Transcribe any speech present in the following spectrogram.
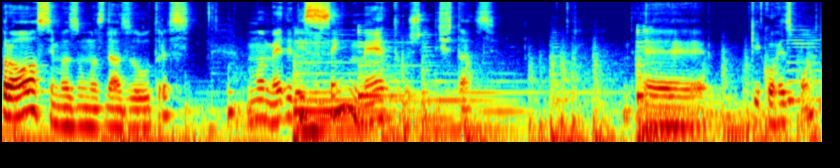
próximas umas das outras, uma média de 100 metros de distância, é, que corresponde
